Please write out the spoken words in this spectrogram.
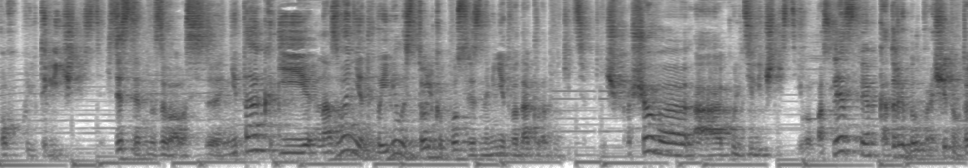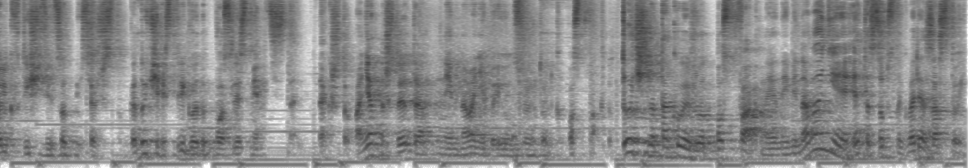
эпоха культа личности. Естественно, это называлось э, не так, и название это появилось только после знаменитого доклада Никиты Сергеевича Хрущева о культе личности и его последствиях, который был просчитан только в 1956 году, через три года после смерти Сталина. Так что понятно, что это наименование появилось уже только постфактум. Точно такое же вот постфактное наименование — это, собственно говоря, застой.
